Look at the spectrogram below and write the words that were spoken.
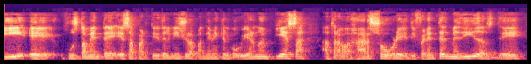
Y eh, justamente es a partir del inicio de la pandemia que el gobierno empieza a trabajar sobre diferentes medidas de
